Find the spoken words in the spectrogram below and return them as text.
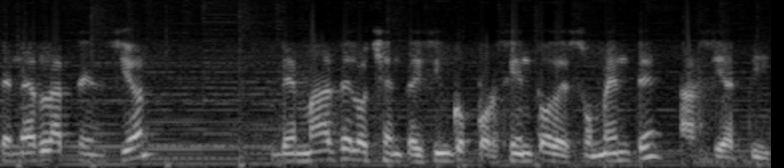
tener la atención de más del 85% de su mente hacia ti.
